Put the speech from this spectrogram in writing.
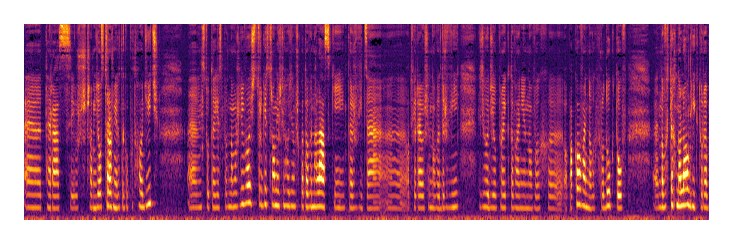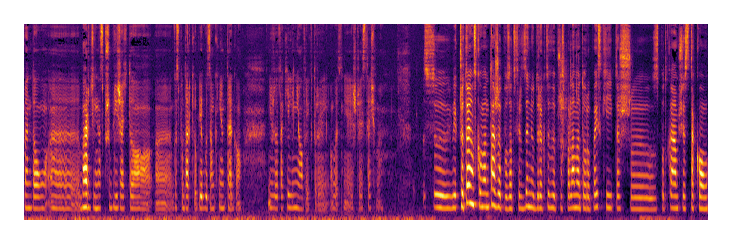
E, Teraz już trzeba będzie ostrożnie do tego podchodzić. Więc tutaj jest pewna możliwość. Z drugiej strony, jeśli chodzi na przykład o wynalazki, też widzę, otwierają się nowe drzwi, jeśli chodzi o projektowanie nowych opakowań, nowych produktów, nowych technologii, które będą bardziej nas przybliżać do gospodarki obiegu zamkniętego niż do takiej liniowej, której obecnie jeszcze jesteśmy. Jak czytając komentarze po zatwierdzeniu dyrektywy przez Parlament Europejski, też y, spotkałam się z taką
